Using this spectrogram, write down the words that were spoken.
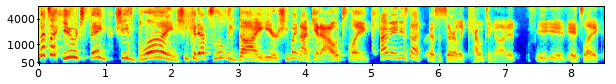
that's a huge thing. She's blind. She could absolutely die here. She might not get out. Like I mean, he's not necessarily counting on it. It- It's like,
